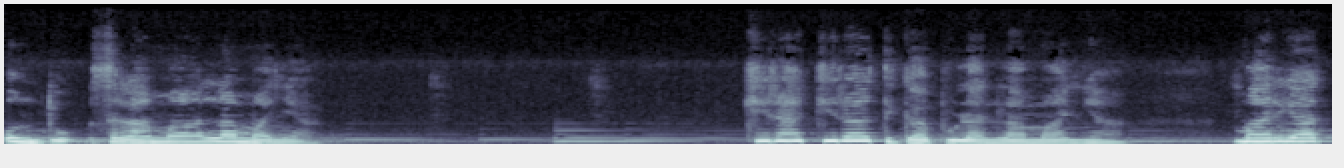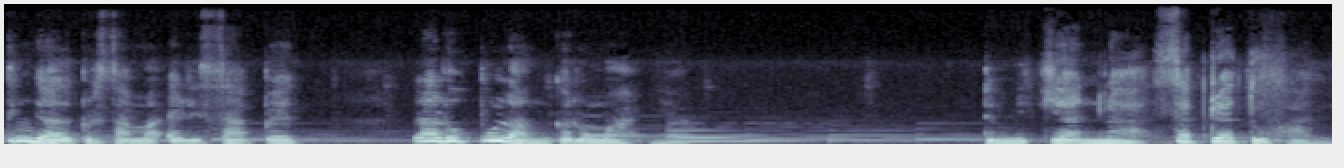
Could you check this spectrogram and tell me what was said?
untuk selama-lamanya. Kira-kira tiga bulan lamanya, Maria tinggal bersama Elizabeth, lalu pulang ke rumahnya. Demikianlah sabda Tuhan.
